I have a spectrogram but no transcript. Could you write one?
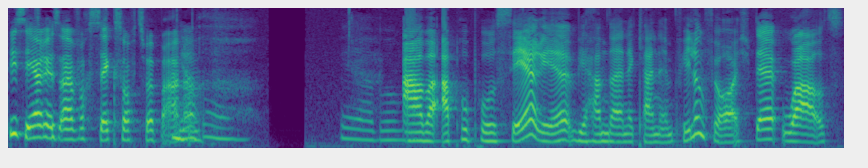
die Serie ist einfach Sex auf zwei Bahnen. Aber apropos Serie, wir haben da eine kleine Empfehlung für euch. The Wilds.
